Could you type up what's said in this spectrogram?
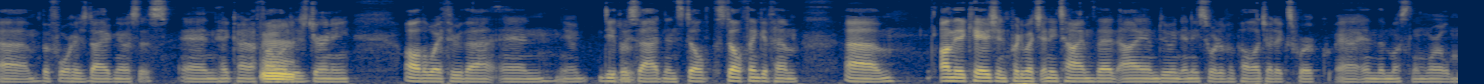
um, before his diagnosis, and had kind of followed mm. his journey all the way through that, and you know, deeply mm. saddened, and still still think of him. Um, on the occasion, pretty much any time that I am doing any sort of apologetics work uh, in the Muslim world,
